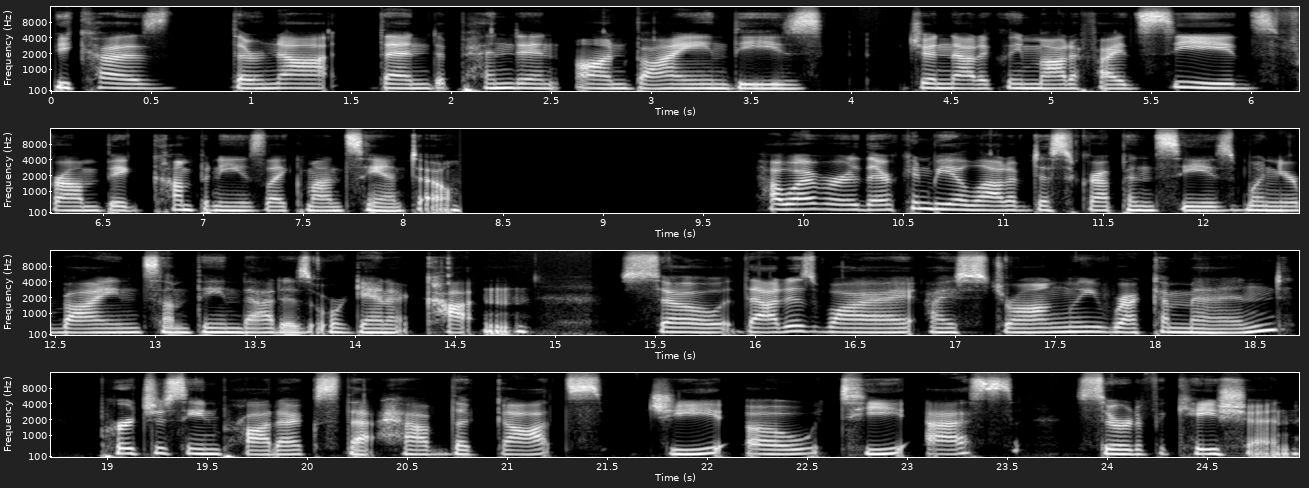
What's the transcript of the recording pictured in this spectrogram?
because they're not then dependent on buying these genetically modified seeds from big companies like Monsanto. However, there can be a lot of discrepancies when you're buying something that is organic cotton. So that is why I strongly recommend purchasing products that have the GOTS G O T S certification,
